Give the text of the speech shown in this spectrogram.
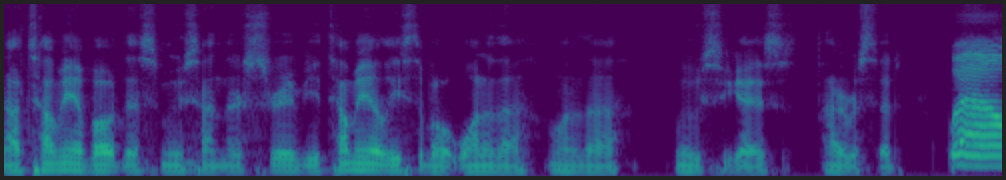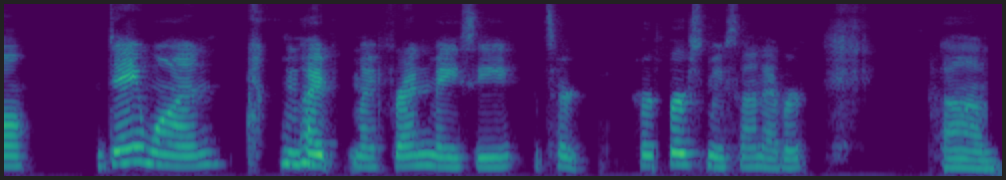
Now tell me about this moose hunt. There's three of you. Tell me at least about one of the one of the moose you guys harvested. Well, day one, my my friend Macy, it's her her first moose hunt ever. Um,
